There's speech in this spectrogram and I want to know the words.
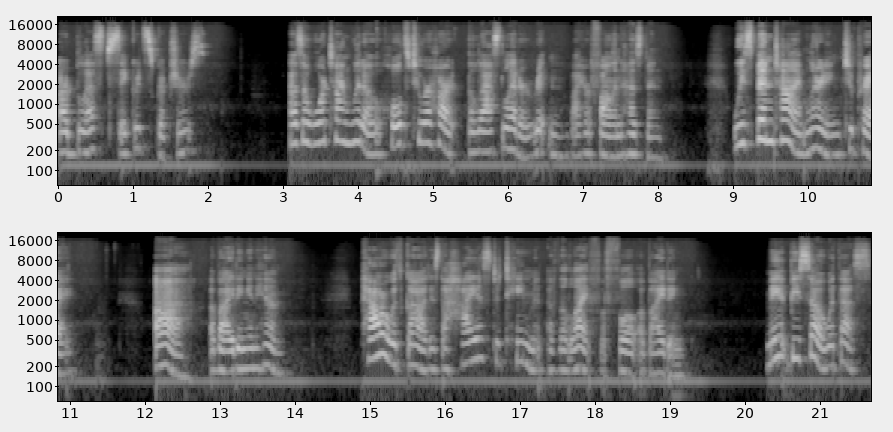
our blessed sacred scriptures. As a wartime widow holds to her heart the last letter written by her fallen husband, we spend time learning to pray. Ah, abiding in Him. Power with God is the highest attainment of the life of full abiding. May it be so with us.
